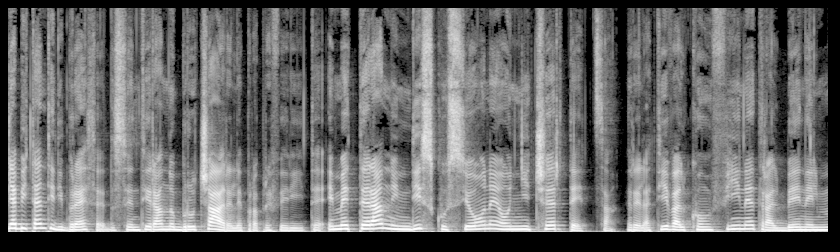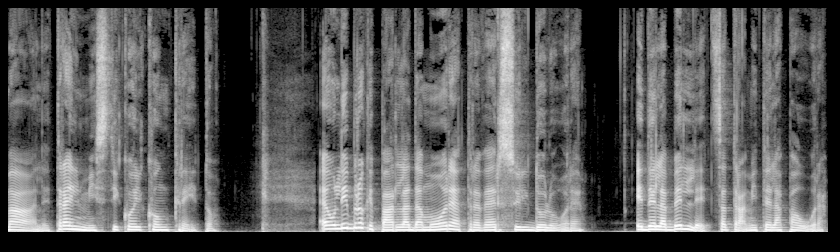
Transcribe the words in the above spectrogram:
Gli abitanti di Breathed sentiranno bruciare le proprie ferite e metteranno in discussione ogni certezza relativa al confine tra il bene e il male, tra il mistico e il concreto. È un libro che parla d'amore attraverso il dolore e della bellezza tramite la paura.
